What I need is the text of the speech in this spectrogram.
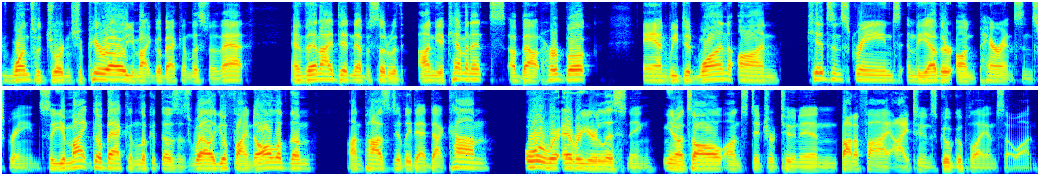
one's with Jordan Shapiro, you might go back and listen to that. And then I did an episode with Anya Kamenetz about her book. And we did one on kids and screens and the other on parents and screens. So you might go back and look at those as well. You'll find all of them on positivelydad.com or wherever you're listening. You know, it's all on Stitcher, TuneIn, Spotify, iTunes, Google Play, and so on.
